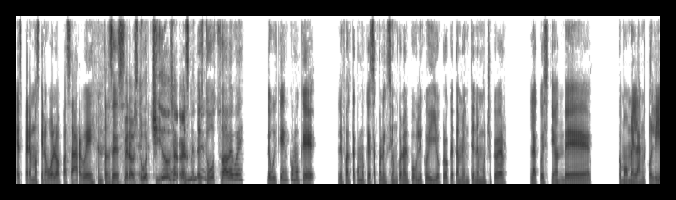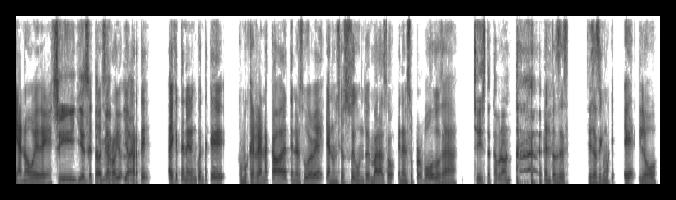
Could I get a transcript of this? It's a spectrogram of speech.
esperemos que no vuelva a pasar, güey. Entonces, Pero estuvo eh, chido, o sea, realmente. estuvo suave, güey. The Weeknd como que le falta como que esa conexión con el público y yo creo que también tiene mucho que ver la cuestión de como melancolía, ¿no, güey? De, Sí, y es de todo ese rollo. Y aparte, hay que tener en cuenta que como que Rihanna acababa de tener su bebé y anunció su segundo embarazo en el Super Bowl. O sea, Sí, está cabrón. entonces, sí es así como que, eh, y luego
